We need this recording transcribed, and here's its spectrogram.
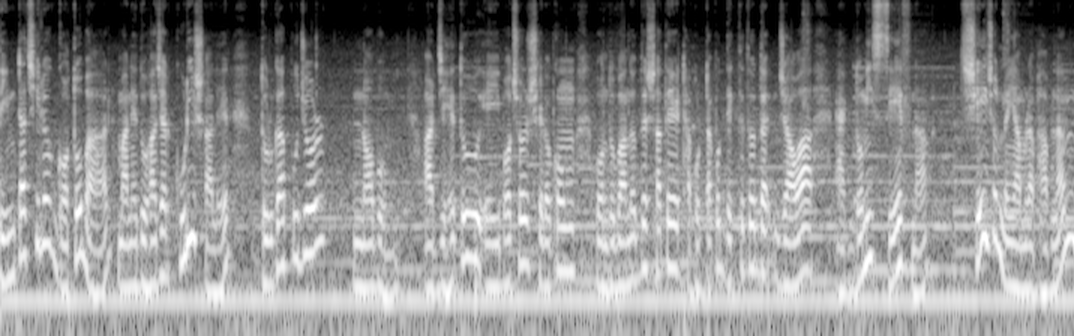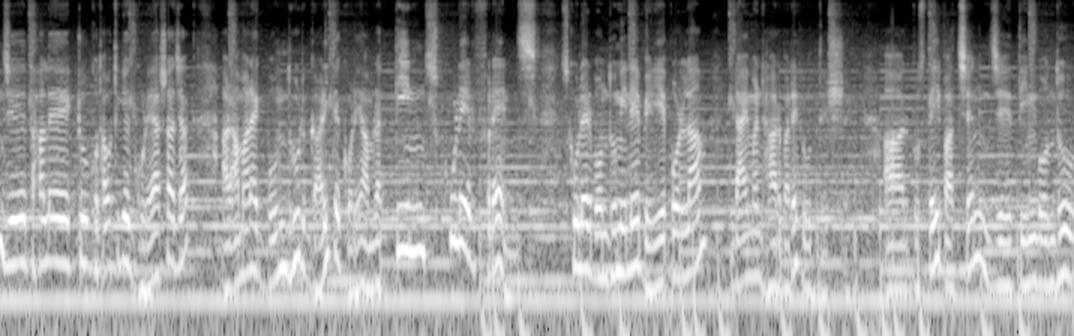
দিনটা ছিল গতবার মানে দু হাজার কুড়ি সালের দুর্গাপুজোর নবমী। আর যেহেতু এই বছর সেরকম বন্ধু বান্ধবদের সাথে ঠাকুর ঠাকুর দেখতে তো যাওয়া একদমই সেফ না, সেই জন্যই আমরা ভাবলাম যে তাহলে একটু কোথাও থেকে ঘুরে আসা যাক। আর আমার এক বন্ধুর গাড়িতে করে আমরা তিন স্কুলের ফ্রেন্ডস স্কুলের বন্ধু মিলে বেরিয়ে পড়লাম ডায়মন্ড হারবারের উদ্দেশ্যে। আর বুঝতেই পাচ্ছেন যে তিন বন্ধু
